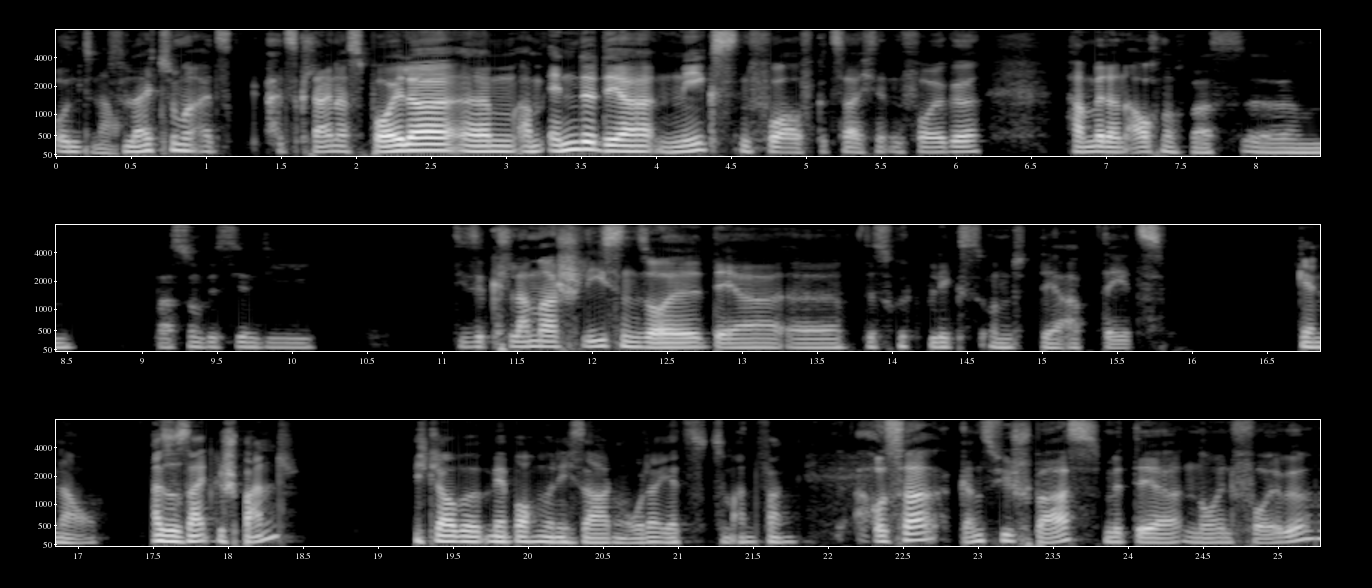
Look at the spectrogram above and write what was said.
Und genau. vielleicht schon mal als, als kleiner Spoiler: ähm, am Ende der nächsten voraufgezeichneten Folge haben wir dann auch noch was, ähm, was so ein bisschen die diese Klammer schließen soll der äh, des Rückblicks und der Updates. Genau. Also seid gespannt. Ich glaube, mehr brauchen wir nicht sagen, oder? Jetzt zum Anfang. Außer ganz viel Spaß mit der neuen Folge.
